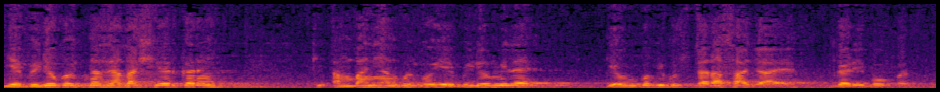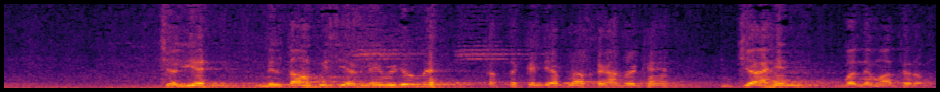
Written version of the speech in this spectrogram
ये वीडियो को इतना ज़्यादा शेयर करें कि अंबानी अंकुल को ये वीडियो मिले कि उनको भी कुछ तरस जाए गरीबों पर। चलिए, मिलता हूँ किसी अगले वीडियो में। तब तक के लिए अपना ख्याल रखें। जय हिंद, वंदे मातरम।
